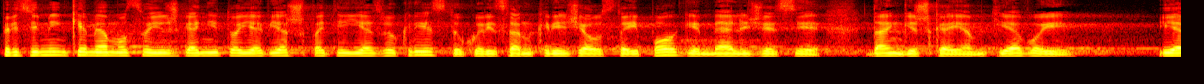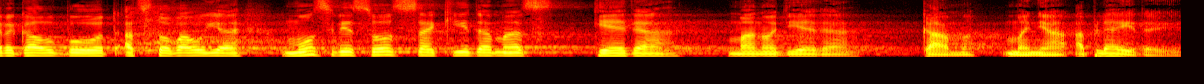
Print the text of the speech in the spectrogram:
Prisiminkime mūsų išganytoje viešpatį Jėzų Kristų, kuris ant kryžiaus taipogi melžėsi dangiškajam tėvui ir galbūt atstovauja mus visus sakydamas, tėve, mano Dieve, kam mane apleidai.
